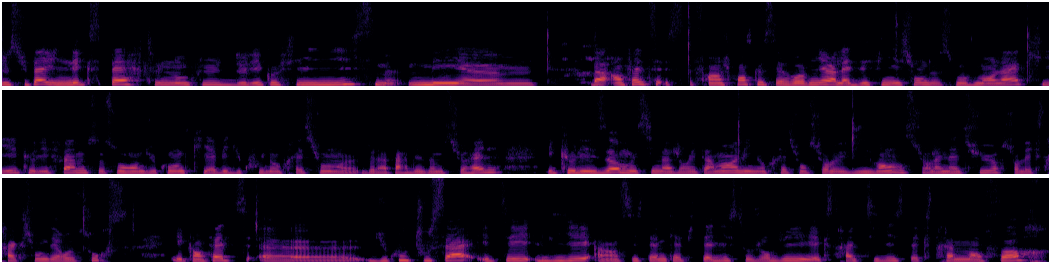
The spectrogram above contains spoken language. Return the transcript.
ne suis pas une experte non plus de l'écoféminisme, mais euh, bah, en fait, enfin, je pense que c'est revenir à la définition de ce mouvement-là, qui est que les femmes se sont rendues compte qu'il y avait du coup une oppression euh, de la part des hommes sur elles, et que les hommes aussi majoritairement avaient une oppression sur le vivant, sur la nature, sur l'extraction des ressources, et qu'en fait, euh, du coup, tout ça était lié à un système capitaliste aujourd'hui et extractiviste extrêmement fort,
